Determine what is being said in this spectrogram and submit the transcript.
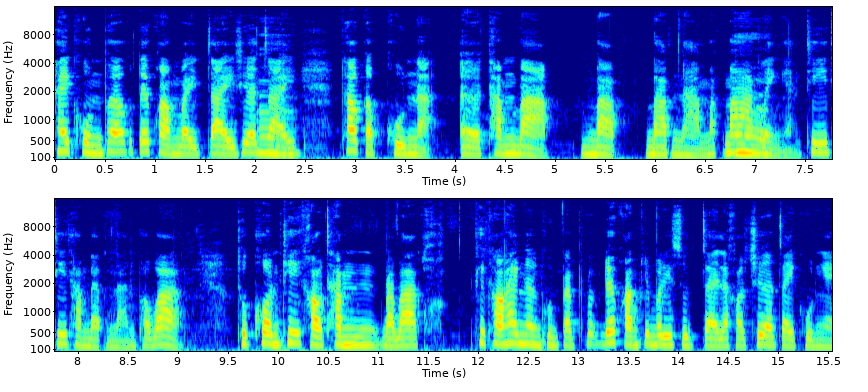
ให้คุณเพื่อด้วยความไว้ใจเชื่อใจ เท่ากับคุณอะเอ่อทำบาปบาปบาปหนามมากอืมๆอะไรเงี้ยที่ที่ทำแบบนั้น เพราะว่าทุกคนที่เขาทำแบบว่าที่เขาให้เงินคุณไปด้วยความที่บริสุทธิ์ใจและเขาเชื่อใจคุณไง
